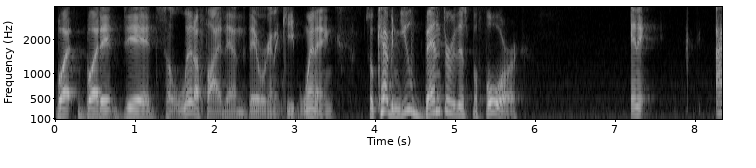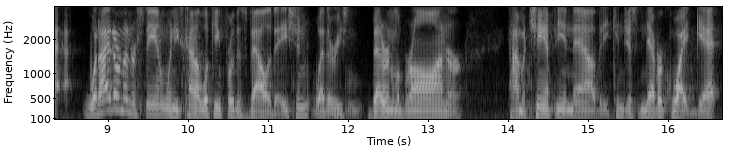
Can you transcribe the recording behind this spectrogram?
But but it did solidify them that they were going to keep winning. So Kevin, you've been through this before, and it I, what I don't understand when he's kind of looking for this validation, whether he's better than LeBron or I'm a champion now, that he can just never quite get.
